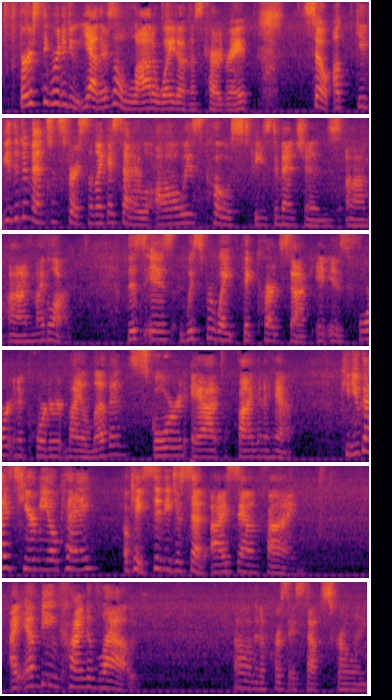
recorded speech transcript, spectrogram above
First thing we're gonna do, yeah, there's a lot of white on this card, right? So I'll give you the dimensions first. And like I said, I will always post these dimensions um, on my blog. This is Whisper White Thick Cardstock. It is four and a quarter by 11, scored at five and a half. Can you guys hear me okay? Okay, Cindy just said, I sound fine. I am being kind of loud. Oh, and then of course I stopped scrolling.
